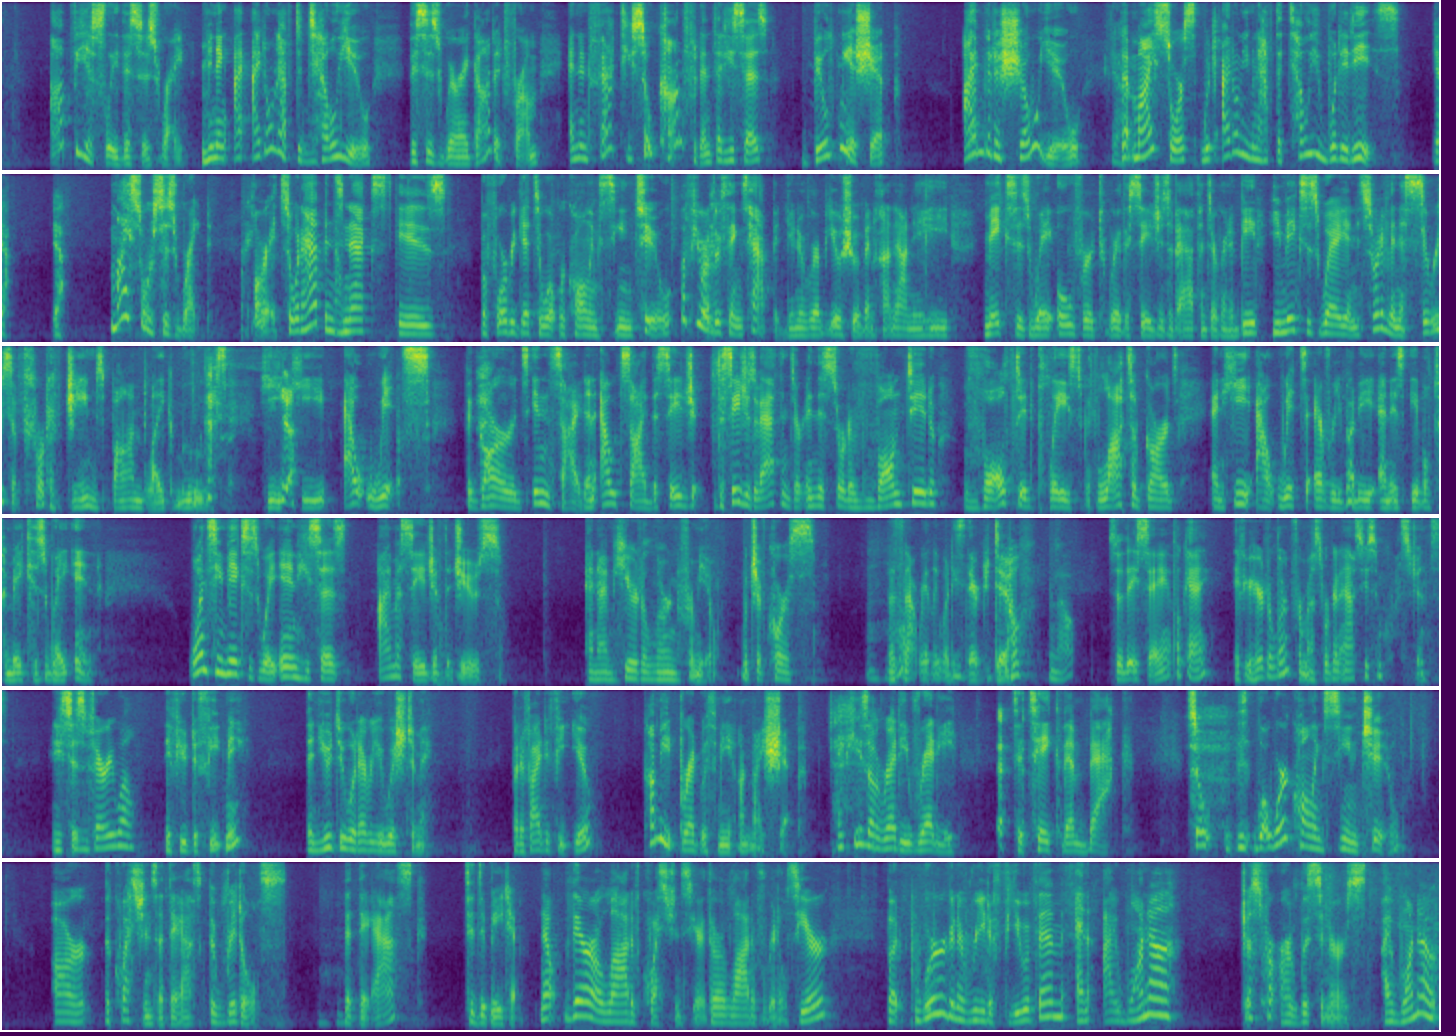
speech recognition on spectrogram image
obviously this is right. Meaning, I, I don't have to mm-hmm. tell you this is where I got it from. And in fact, he's so confident that he says, build me a ship. I'm going to show you yeah. that my source, which I don't even have to tell you what it is. Yeah. Yeah. My source is right. right. All right. So what happens next is before we get to what we're calling scene two, a few other things happen. You know, Rabbi Yoshua ben Hanania, he makes his way over to where the sages of Athens are going to be. He makes his way and sort of in a series of sort of James Bond like moves. He yeah. he outwits the guards inside and outside. The sage, the sages of Athens are in this sort of vaunted, vaulted place with lots of guards, and he outwits everybody and is able to make his way in. Once he makes his way in, he says, "I'm a sage of the Jews, and I'm here to learn from you." Which, of course, mm-hmm. that's not really what he's there to do. No. So they say, "Okay, if you're here to learn from us, we're going to ask you some questions." And he says, "Very well. If you defeat me, then you do whatever you wish to me." But if I defeat you, come eat bread with me on my ship. Like he's already ready to take them back. So, th- what we're calling scene two are the questions that they ask, the riddles that they ask to debate him. Now, there are a lot of questions here, there are a lot of riddles here, but we're going to read a few of them. And I want to, just for our listeners, I want to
